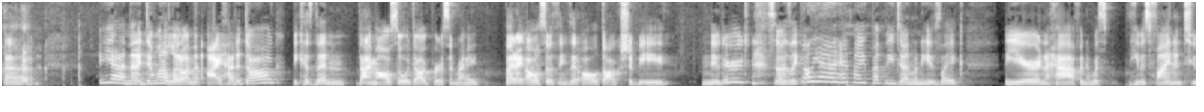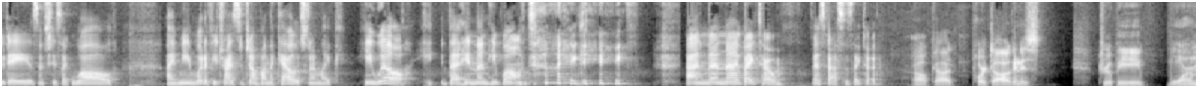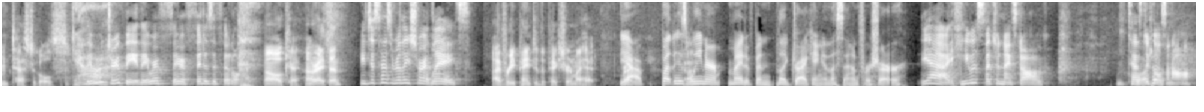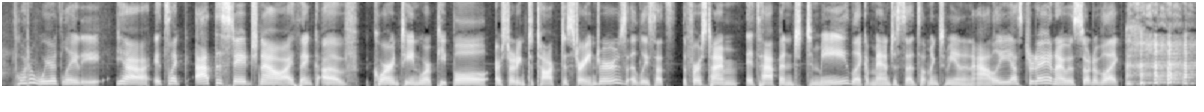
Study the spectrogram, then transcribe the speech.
uh, yeah and then i didn't want to let on that i had a dog because then i'm also a dog person right? But i also think that all dogs should be neutered? So i was like oh yeah i had my puppy done when he was like a year and a half and it was he was fine in two days. And she's like well i mean what if he tries to jump on the couch? And i'm like he will. He, that and then he won't. Like, he's- and then i biked home as fast as i could. Oh God, poor dog and his droopy, warm testicles. Yeah. they were droopy. They were they were fit as a fiddle. Oh, okay. All right then. he just has really short legs I've repainted the picture in my head. Yeah, Right. but his Got it. wiener might have been like dragging in the sand for sure. yeah he was such a nice dog testicles and all What a weird lady. Yeah, it's like at the stage now, I think, of quarantine where people are starting to talk to strangers. At least that's the first time it's happened to me. Like a man just said something to me in an alley yesterday, and I was sort of like,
